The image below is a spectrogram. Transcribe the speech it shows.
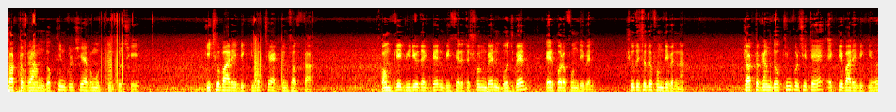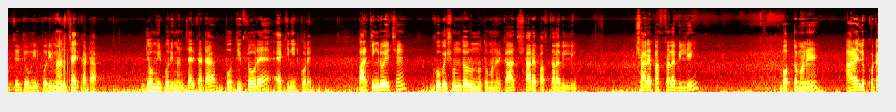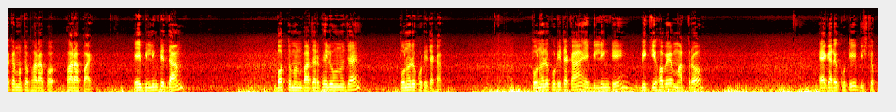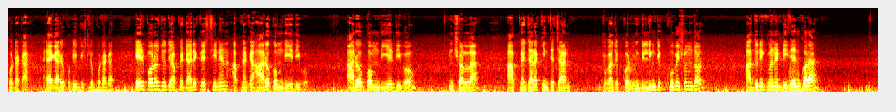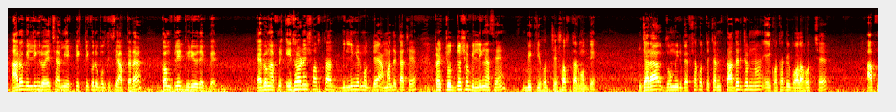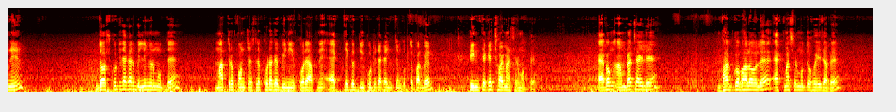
চট্টগ্রাম, দক্ষিণ কুলসি এবং উত্তর কুলসি কিছু বাড়ি বিক্রি হচ্ছে একদম সস্তা। কমপ্লিট ভিডিও দেখবেন, বিস্তারিত শুনবেন, বুঝবেন, এরপরও ফোন দিবেন। শুধু শুধু ফোন দিবেন না। চট্টগ্রাম, দক্ষিণ কুলসিতে একটি বাড়ি বিক্রি হচ্ছে জমির পরিমাণ চার কাঠা। জমির পরিমাণ চার কাঠা প্রতি ফ্লোরে এক ইউনিট করে। পার্কিং রয়েছে। খুবই সুন্দর, উন্নত মানের কাজ, সাড়ে পাঁচতলা বিল্ডিং। সাড়ে পাঁচতলা বিল্ডিং, বর্তমানে আড়াই লক্ষ টাকার মতো ভাড়া ভাড়া পায়। এই বিল্ডিংটির দাম বর্তমান বাজার ভ্যালু অনুযায়ী পনেরো কোটি টাকা। পনেরো কোটি টাকা এই বিল্ডিংটি বিক্রি হবে মাত্র এগারো কোটি বিশ লক্ষ টাকা। এগারো কোটি বিশ লক্ষ টাকা। এরপরও যদি আপনি ডাইরেক্ট রেজিস্ট্রি নেন আপনাকে আরও কম দিয়ে দিব। আরও কম দিয়ে দিব। ইনশাল্লাহ আপনি যারা কিনতে চান, যোগাযোগ করবেন। বিল্ডিংটি খুবই সুন্দর, আধুনিক মানের ডিজাইন করা। আরও বিল্ডিং রয়েছে, আমি একটি একটি করে বলতেছি, আপনারা কমপ্লিট ভিডিও দেখবেন। এবং আপনি এই ধরনের সস্তা বিল্ডিংয়ের মধ্যে আমাদের কাছে প্রায় চোদ্দোশো বিল্ডিং আছে, বিক্রি হচ্ছে সস্তার মধ্যে। যারা জমির ব্যবসা করতে চান, তাদের জন্য এই কথাটি বলা হচ্ছে, আপনি দশ কোটি টাকার বিল্ডিংয়ের মধ্যে মাত্র পঞ্চাশ লক্ষ টাকা বিনিয়োগ করে আপনি এক থেকে দুই কোটি টাকা ইনকাম করতে পারবেন তিন থেকে ছয় মাসের মধ্যে। এবং আমরা চাইলে ভাগ্য ভালো হলে এক মাসের মধ্যে হয়ে যাবে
